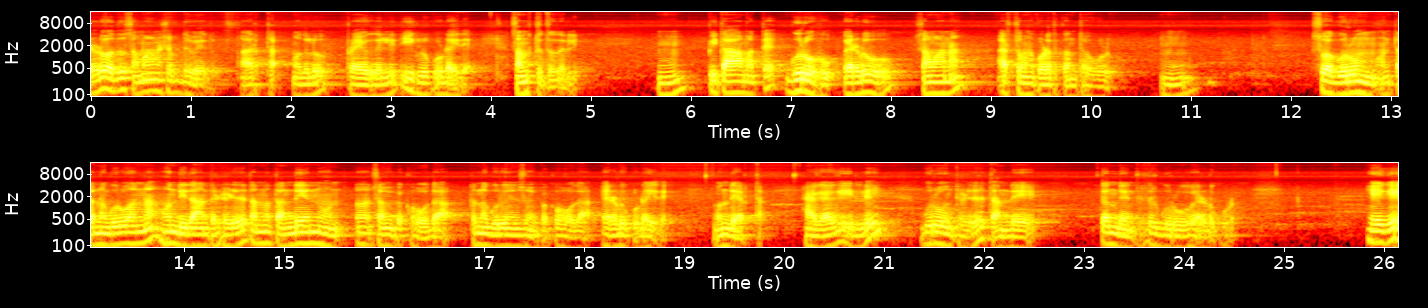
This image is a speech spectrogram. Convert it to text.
ಎರಡು ಅದು ಸಮಾನ ಶಬ್ದವೇ ಅದು. ಅರ್ಥ, ಮೊದಲು ಪ್ರಯೋಗದಲ್ಲಿ ಈಗಲೂ ಕೂಡ ಇದೆ ಸಂಸ್ಕೃತದಲ್ಲಿ. ಪಿತಾ ಮತ್ತು ಗುರುಹು ಎರಡೂ ಸಮಾನ ಅರ್ಥವನ್ನು ಕೊಡತಕ್ಕಂಥವುಗಳು. ಸ್ವಗುರುಂ ತನ್ನ ಗುರುವನ್ನು ಹೊಂದಿದ ಅಂತ ಹೇಳಿದರೆ ತನ್ನ ತಂದೆಯನ್ನು ಸಮೀಪಕ್ಕೆ ಹೋದ, ತನ್ನ ಗುರುವಿನ ಸಮೀಪಕ್ಕೆ ಹೋದ ಎರಡೂ ಕೂಡ ಇದೆ, ಒಂದೇ ಅರ್ಥ. ಹಾಗಾಗಿ ಇಲ್ಲಿ ಗುರು ಅಂತ ಹೇಳಿದರೆ ತಂದೆ ತಂದೆ ಅಂತ ಹೇಳಿದರೆ ಗುರು ಎರಡು ಕೂಡ. ಹೇಗೆ?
